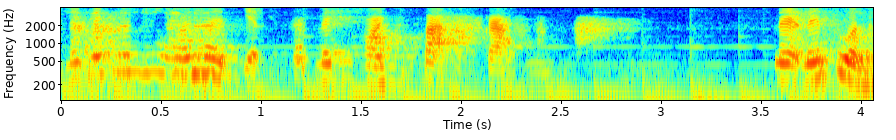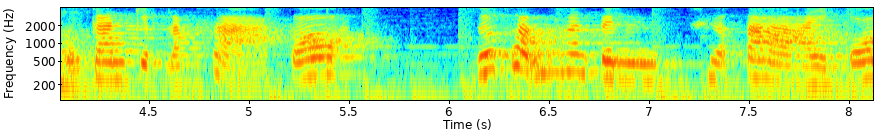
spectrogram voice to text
เล็กๆน้อยๆรายละเอียดเล็กน้อยที่ต่างกัน และในส่วนของการเก็บรักษาก็ด้วยความที่มันเป็นเชื้อตายก็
